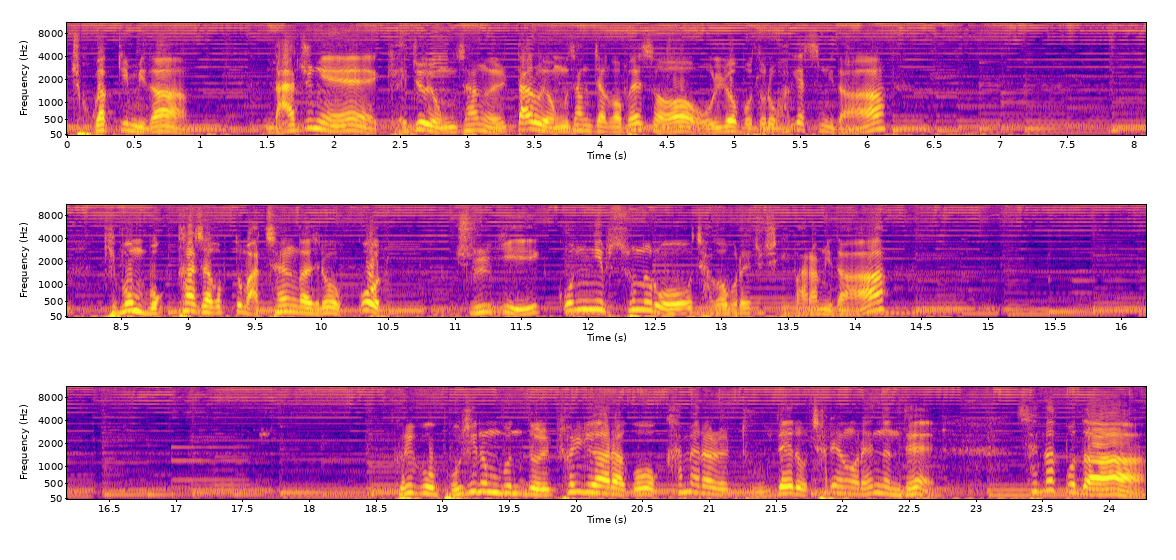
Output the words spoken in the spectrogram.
조각기입니다. 나중에 개조 영상을 따로 영상 작업해서 올려보도록 하겠습니다. 기본 목타 작업도 마찬가지로 꽃, 줄기, 꽃잎 순으로 작업을 해주시기 바랍니다. 그리고 보시는 분들 편리하라고 카메라를 두 대로 촬영을 했는데 생각보다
